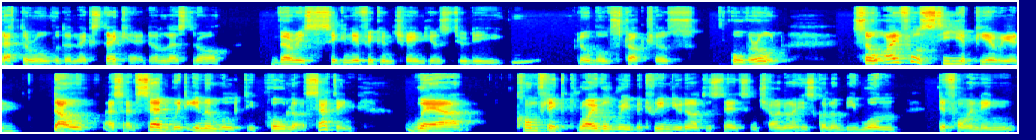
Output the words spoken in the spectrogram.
better over the next decade unless there are very significant changes to the global structures overall. So I foresee a period, though, as I've said, within a multipolar setting, where conflict rivalry between the United States and China is going to be one defining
